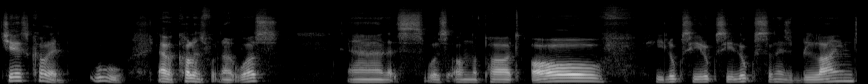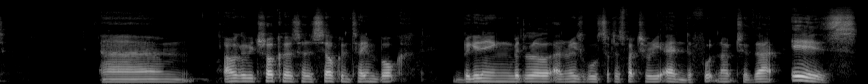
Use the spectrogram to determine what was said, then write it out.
Cheers, Colin. Ooh. Now, Colin's footnote was, and this was on the part of he looks, he looks, he looks, and is blind. Um, Arguably, Truckers had a self-contained book, beginning, middle, and reasonable satisfactory end. The footnote to that is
